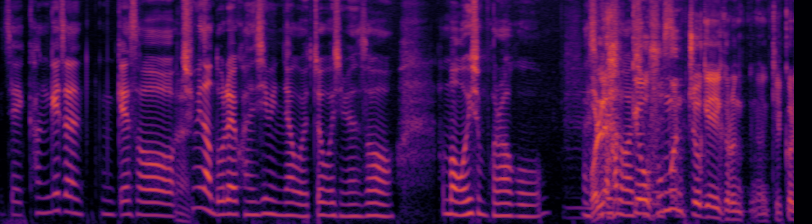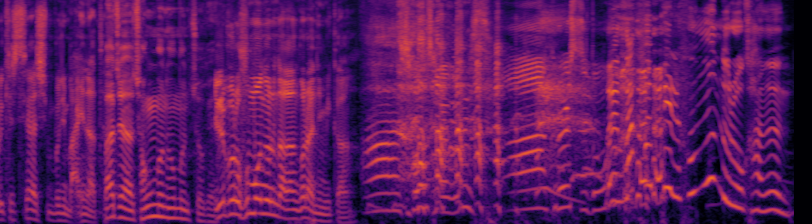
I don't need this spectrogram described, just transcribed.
이제 관계자분께서 네. 춤이나 노래에 관심 있냐고 여쭤보시면서 한번 오디션 보라고 원래 학교 후문 쪽에 그런 길거리 캐스팅 하신 분이 많이 나타나. 맞아요 정문 후문 쪽에 일부러 후문으로 나간 건 아닙니까? 아 저도 잘 모르겠어요. 아 그럴 수도. 딱 하필 후문으로 가는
